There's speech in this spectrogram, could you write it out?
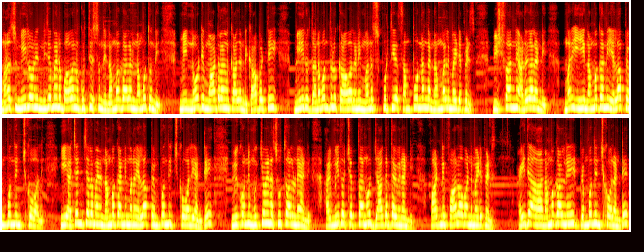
మనసు మీలోని నిజమైన భావాలను గుర్తిస్తుంది నమ్మకాలను నమ్ముతుంది. మీ నోటి మాటలను కాదండి. కాబట్టి మీరు ధనవంతులు కావాలని మనస్ఫూర్తిగా సంపూర్ణంగా నమ్మాలి మై డిఫెన్స్ విశ్వ విశ్వాసాన్ని అడగాలండి. మరి ఈ నమ్మకాన్ని ఎలా పెంపొందించుకోవాలి? ఈ అచంచలమైన నమ్మకాన్ని మనం ఎలా పెంపొందించుకోవాలి అంటే ఇవి కొన్ని ముఖ్యమైన సూత్రాలు ఉన్నాయండి అవి మీతో చెప్తాను జాగ్రత్తగా వినండి. వాటిని ఫాలో అవ్వండి మై ఫ్రెండ్స్. అయితే ఆ నమ్మకాలని పెంపొందించుకోవాలంటే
